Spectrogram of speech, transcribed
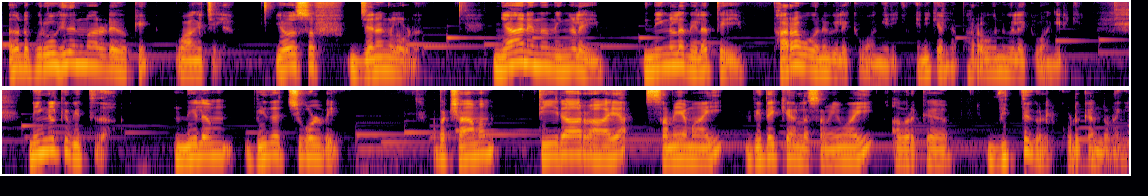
അതുകൊണ്ട് പുരോഹിതന്മാരുടേതൊക്കെ വാങ്ങിച്ചില്ല. യോസഫ് ജനങ്ങളോട് ഞാൻ ഇന്ന് നിങ്ങളെയും നിങ്ങളുടെ നിലത്തെയും ഫറവോന് വിലക്ക് വാങ്ങിയിരിക്കും. എനിക്കല്ല ഫറവോന് വിലക്ക് വാങ്ങിയിരിക്കും. നിങ്ങൾക്ക് വിത്തുക നിലം വിതച്ചുകൊൾവിൻ അപ്പം ക്ഷാമം തീരാറായ സമയമായി വിതയ്ക്കാനുള്ള സമയമായി അവർക്ക് വിത്തുകൾ കൊടുക്കാൻ തുടങ്ങി.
